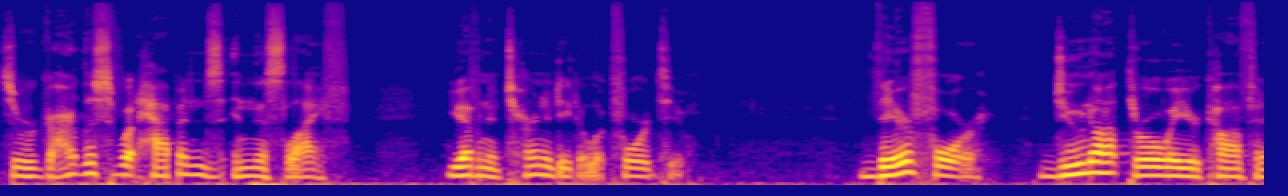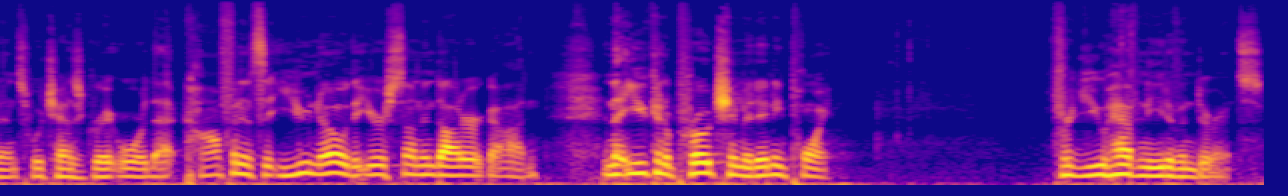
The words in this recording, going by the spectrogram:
So, regardless of what happens in this life, you have an eternity to look forward to. Therefore, do not throw away your confidence, which has great reward. That confidence that you know that you're a son and daughter of God and that you can approach Him at any point. For you have need of endurance,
